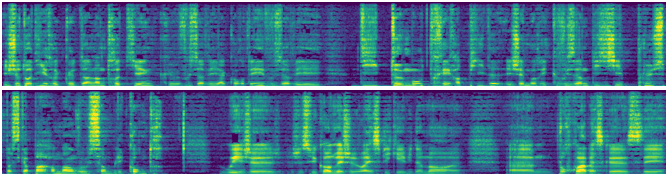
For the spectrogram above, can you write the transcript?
Et je dois dire que dans l'entretien que vous avez accordé, vous avez dit deux mots très rapides et j'aimerais que vous en disiez plus parce qu'apparemment vous semblez contre. Oui, je, suis contre, mais je voudrais expliquer évidemment euh, euh, pourquoi. Parce que c'est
